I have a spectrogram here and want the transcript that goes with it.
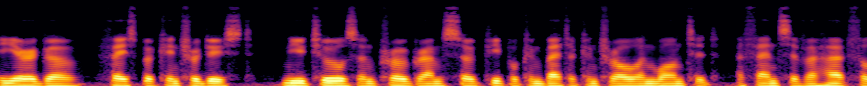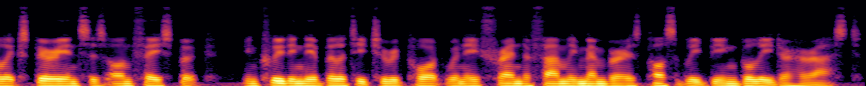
A year ago, Facebook introduced new tools and programs so people can better control unwanted, offensive, or hurtful experiences on Facebook, including the ability to report when a friend or family member is possibly being bullied or harassed.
